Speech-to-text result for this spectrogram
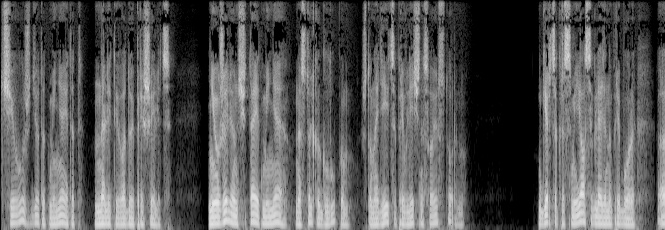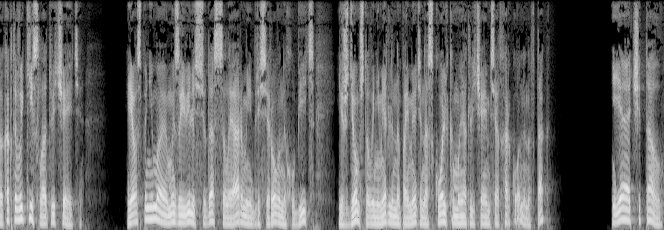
«Чего ждет от меня этот налитый водой пришелец? Неужели он считает меня настолько глупым, что надеется привлечь на свою сторону?» Герцог рассмеялся, глядя на приборы. «Э, «Как-то вы кисло отвечаете. Я вас понимаю, мы заявились сюда с целой армией дрессированных убийц и ждем, что вы немедленно поймете, насколько мы отличаемся от Харконненов, так?» «Я читал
